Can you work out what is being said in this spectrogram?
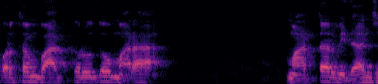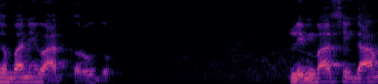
પ્રથમ વાત કરું તો મારા માતર વિધાનસભાની વાત કરું તો. લિંબાસી ગામ,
